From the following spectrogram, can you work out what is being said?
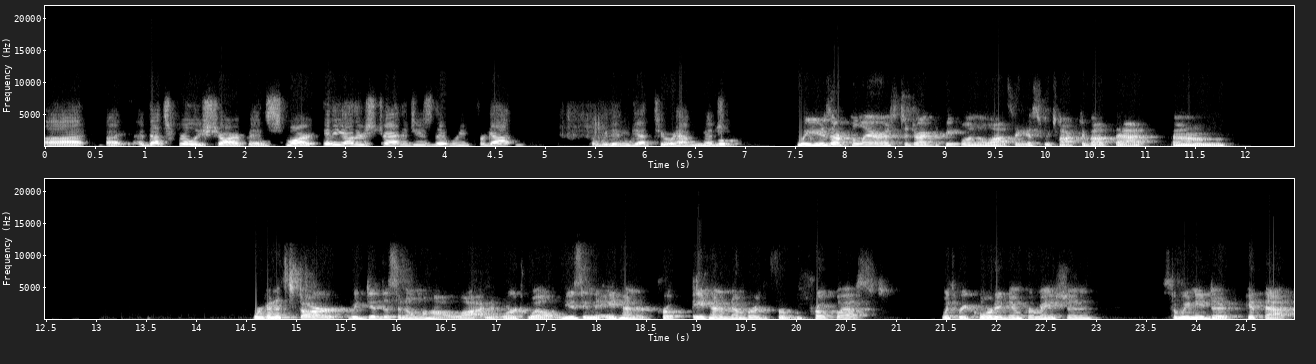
Uh, uh, that's really sharp and smart. Any other strategies that we've forgotten that we didn't get to or haven't mentioned? We use our Polaris to drive the people in the lots. I guess we talked about that. Um, we're going to start. We did this in Omaha a lot, and it worked well using the 800 Pro, 800 number for ProQuest with recorded information. So we need to get that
